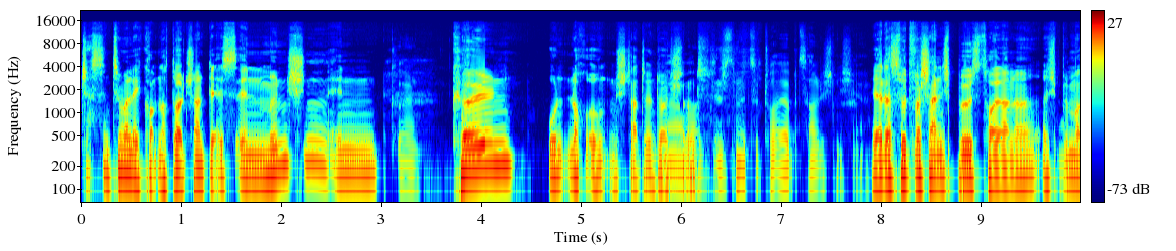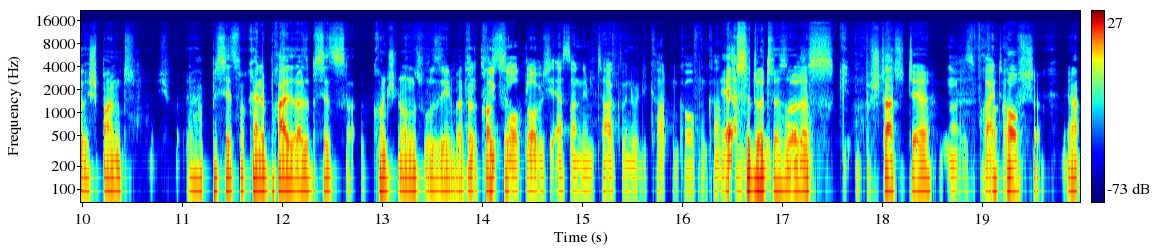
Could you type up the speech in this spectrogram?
Justin Timberlake kommt nach Deutschland. Der ist in München, in Köln. Köln und noch irgendeine Stadt in Ja, Deutschland. das ist mir zu teuer, bezahle ich nicht. Ey. Ja, das wird wahrscheinlich bös teuer, ne? Ich bin mal gespannt. Ich habe bis jetzt noch keine Preise, also bis jetzt konnte ich nirgendwo sehen, was das Die kriegst du kostet. auch, glaube ich, erst an dem Tag, wenn du die Karten kaufen kannst. Erste, Die dritte soll das startet der Na. Verkaufstag. Ja.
